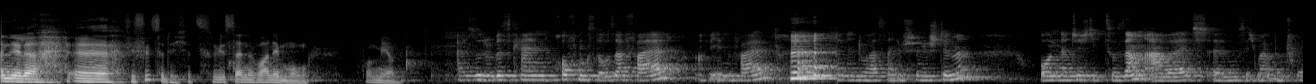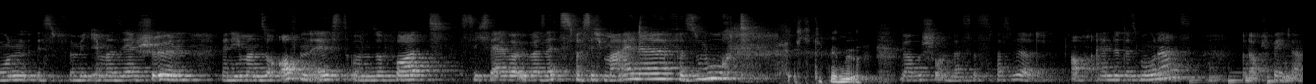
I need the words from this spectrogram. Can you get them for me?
Daniela, äh, wie fühlst du dich jetzt? Wie ist deine Wahrnehmung von mir? Also du bist kein hoffnungsloser Fall, auf jeden Fall. du hast eine schöne Stimme. Und natürlich die Zusammenarbeit, äh, muss ich mal betonen, ist für mich immer sehr schön, wenn jemand so offen ist und sofort sich selber übersetzt, was ich meine, versucht. Ich gebe mir Mühe. Ich glaube schon, dass es was wird. Auch Ende des Monats und auch später.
